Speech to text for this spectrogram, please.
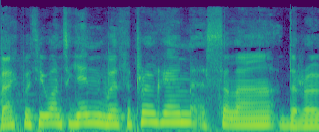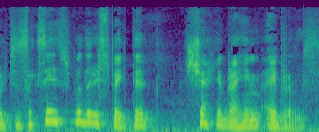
Back with you once again with the program Salah, the Road to Success with the respected Sheikh Ebrahim Abrahams.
